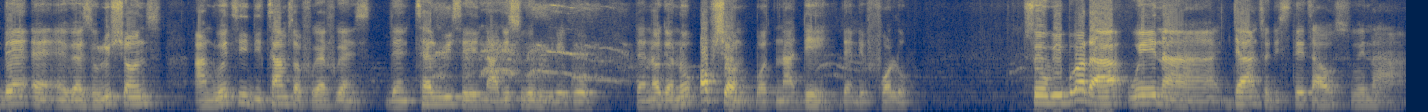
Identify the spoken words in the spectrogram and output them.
then uh, uh, resolutions and wetin the terms of reference dem tell we say na this road we dey go dem no get no option but na dey dem dey follow. So we brother wey na giant to the state house wey na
